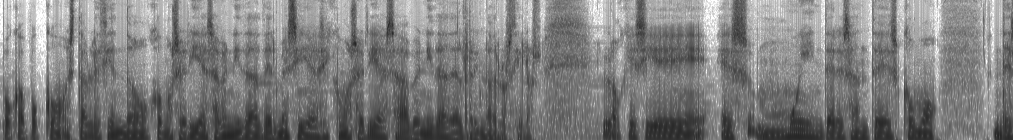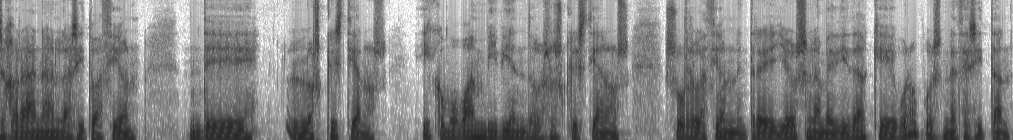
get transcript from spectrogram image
poco a poco estableciendo cómo sería esa venida del Mesías y cómo sería esa venida del reino de los cielos. Lo que sí es muy interesante es cómo desgranan la situación de los cristianos y cómo van viviendo esos cristianos su relación entre ellos en la medida que bueno pues necesitan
